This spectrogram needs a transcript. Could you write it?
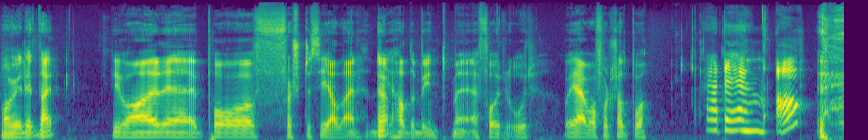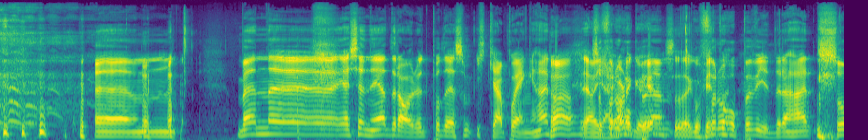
Var vi litt der? Vi var eh, på første sida der. De Ja. hadde begynt med forord, og jeg var fortsatt på Er det en A? um, men eh, jeg kjenner jeg drar ut på det som ikke er poenget her. Ja, ja Så for å hoppe, det gøy, så det går fint. For å hoppe videre her, så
